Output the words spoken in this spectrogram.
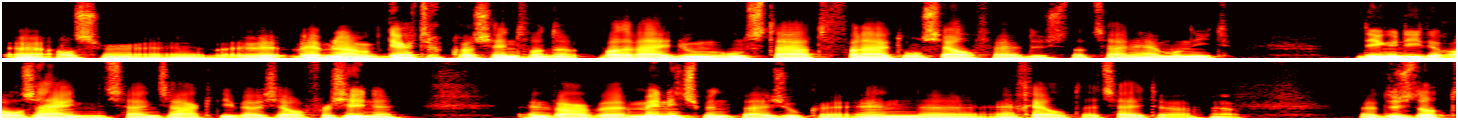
uh, als er, uh, we, hebben namelijk 30% van de, wat wij doen ontstaat vanuit onszelf. Hè? Dus dat zijn helemaal niet dingen die er al zijn. Het zijn zaken die wij zelf verzinnen. En waar we management bij zoeken en, en geld, et cetera. Ja. Dus dat,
